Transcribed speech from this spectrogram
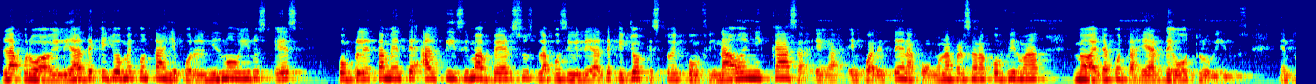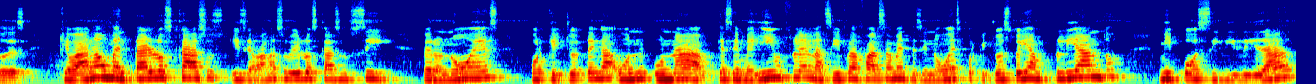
la probabilidad de que yo me contagie por el mismo virus es completamente altísima versus la posibilidad de que yo, que estoy confinado en mi casa, en, en cuarentena, con una persona confirmada, me vaya a contagiar de otro virus. Entonces, que van a aumentar los casos y se van a subir los casos, sí, pero no es porque yo tenga un, una, que se me inflen las cifras falsamente, sino es porque yo estoy ampliando mi posibilidad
